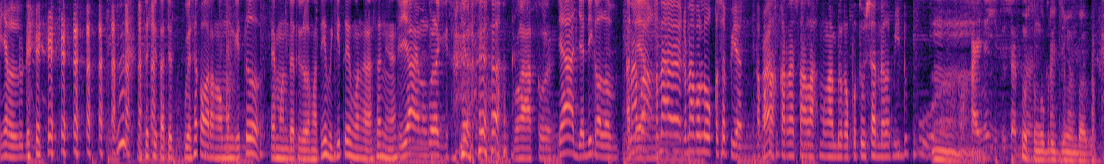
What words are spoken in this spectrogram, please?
Kayaknya lu deh. itu cita-cita biasa kalau orang ngomong gitu emang dari dalam hatinya begitu emang rasanya Iya, emang gue lagi kesepian. gue ngaku. ya jadi kalau ada Kenapa yang kenapa kenapa lu kesepian? Apakah karena salah mengambil keputusan dalam hidupmu? Hmm. Oh, kayaknya itu satu. Oh, sungguh bridging yang bagus.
